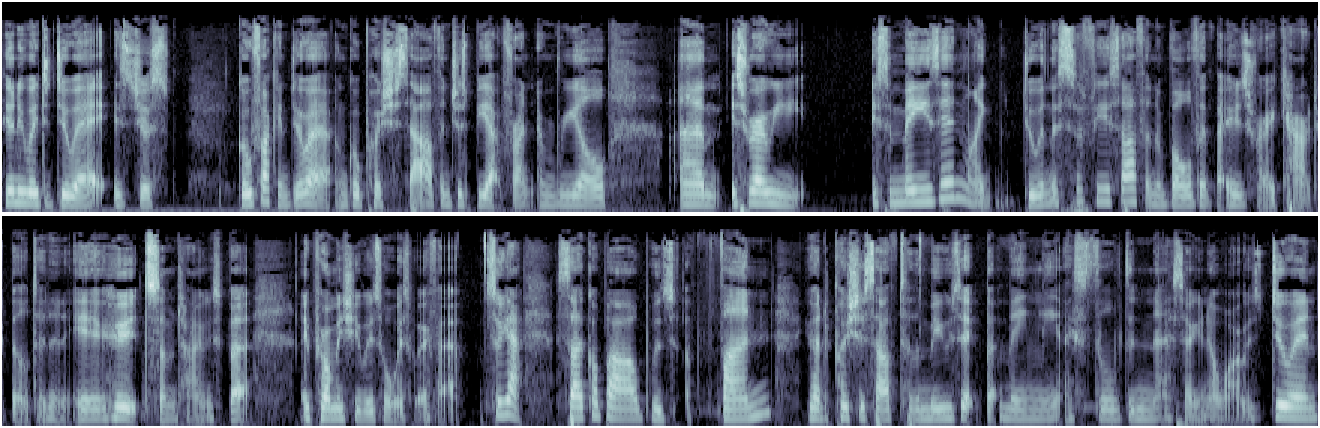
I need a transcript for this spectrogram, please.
the only way to do it is just go fucking do it and go push yourself and just be upfront and real. Um it's very it's amazing like doing this stuff for yourself and evolving but it is very character building and it hurts sometimes but i promise you it's always worth it. So yeah cycle bar was fun. You had to push yourself to the music but mainly i still didn't necessarily know what i was doing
